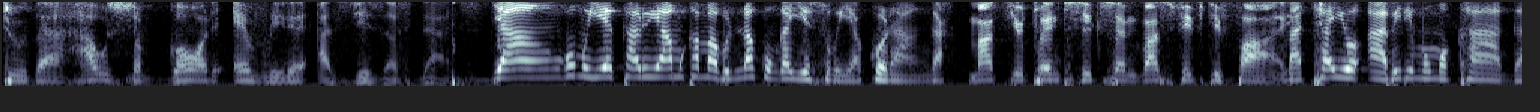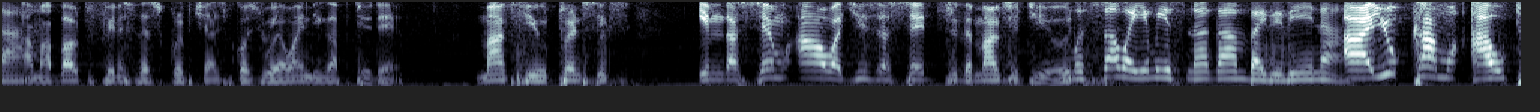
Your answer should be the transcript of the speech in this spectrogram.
to the house of God every day as Jesus does. jangu mu yeekaalu ya mukama buli lunaku nga yesu bwe yakolanga Matthew 26 and verse 55. matayo abiri mu mukaaga I'm about to finish the scriptures because we are winding up today. Matthew 26. In the same hour, Jesus said to the multitude, mu ssaawa yemu yesu n'agamba ebibiina Are you come out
